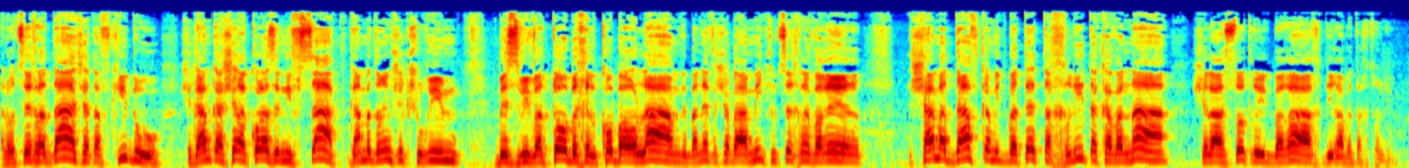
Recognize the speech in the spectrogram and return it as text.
אלא הוא צריך לדעת שהתפקיד הוא שגם כאשר הקול הזה נפסק, גם בדברים שקשורים בסביבתו, בחלקו בעולם ובנפש הבעמית שהוא צריך לברר, שם דווקא מתבטא תכלית הכוונה של לעשות לו יתברך דירה בתחתונים.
